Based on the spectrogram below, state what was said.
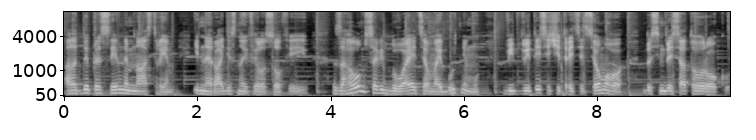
але депресивним настроєм і нерадісною філософією. Загалом все відбувається в майбутньому від 2037 до 70 року.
